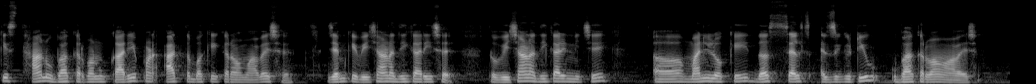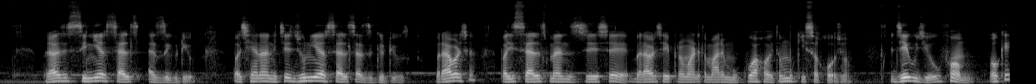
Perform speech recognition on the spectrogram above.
કે સ્થાન ઊભા કરવાનું કાર્ય પણ આ તબક્કે કરવામાં આવે છે. જેમ કે વેચાણ અધિકારી છે. તો વેચાણ અધિકારી નીચે માની લો કે દસ સેલ્સ એક્ઝિક્યુટિવ ઊભા કરવામાં આવે છે. બરાબર છે? Senior sales executive. પછી એના નીચે જુનિયર સેલ્સ એક્ઝિક્યુટિવ બરાબર છે? પછી સેલ્સમેન જે છે, બરાબર છે, એ પ્રમાણે તમારે મૂકવા હોય તો મૂકી શકો છો. જેવું જેવું ફોર્મ. ઓકે?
